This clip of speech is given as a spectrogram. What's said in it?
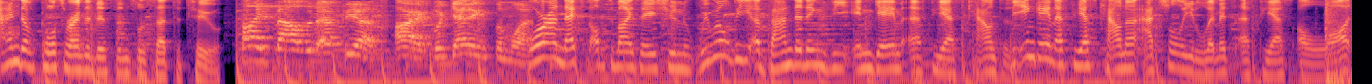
and of course, render distance was set to 2. 5,000 FPS. Alright, we're getting somewhere. For our next optimization, we will be abandoning the in-game FPS counters. The in-game FPS counter actually limits FPS a lot,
